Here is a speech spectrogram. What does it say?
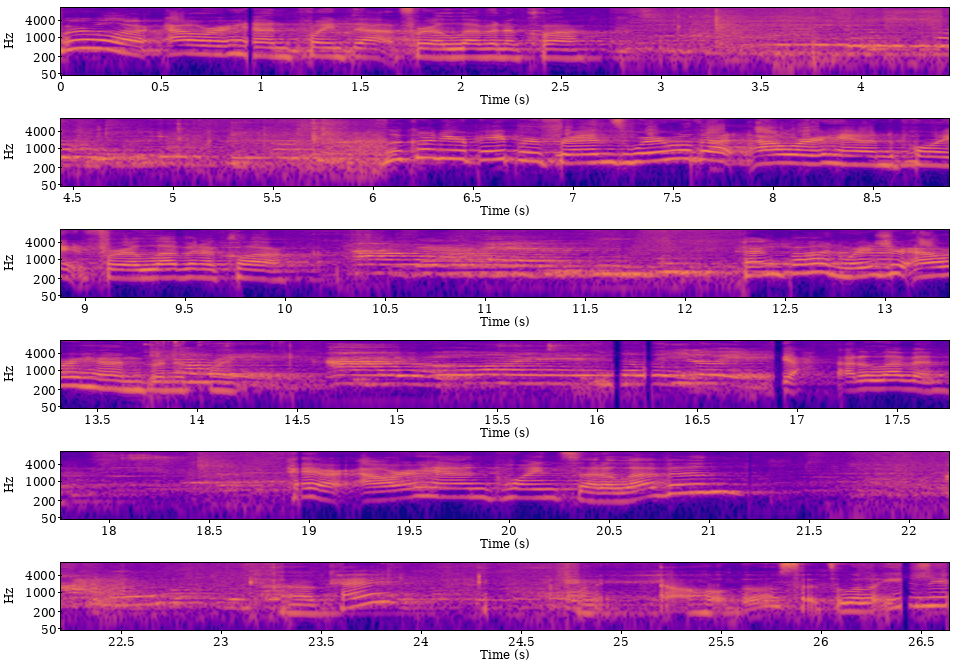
Where will our hour hand point at for 11 o'clock? On your paper, friends. Where will that hour hand point for 11 o'clock? Our hand. Peng Pon, where's your hour hand going to point? Our hand. Yeah, At 11. Okay, our hour hand points at 11. Okay. Let me, I'll hold those so it's a little easier.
